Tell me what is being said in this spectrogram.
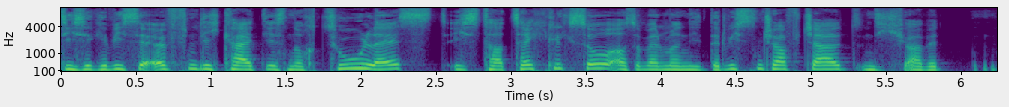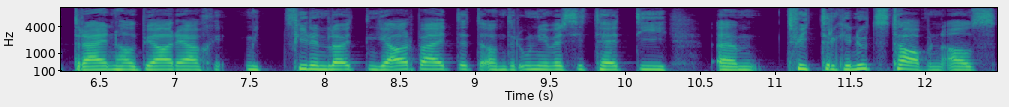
diese gewisse Öffentlichkeit, die es noch zulässt, ist tatsächlich so. Also wenn man in der Wissenschaft schaut, und ich habe dreieinhalb Jahre auch mit vielen Leuten gearbeitet an der Universität, die ähm, Twitter genutzt haben als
